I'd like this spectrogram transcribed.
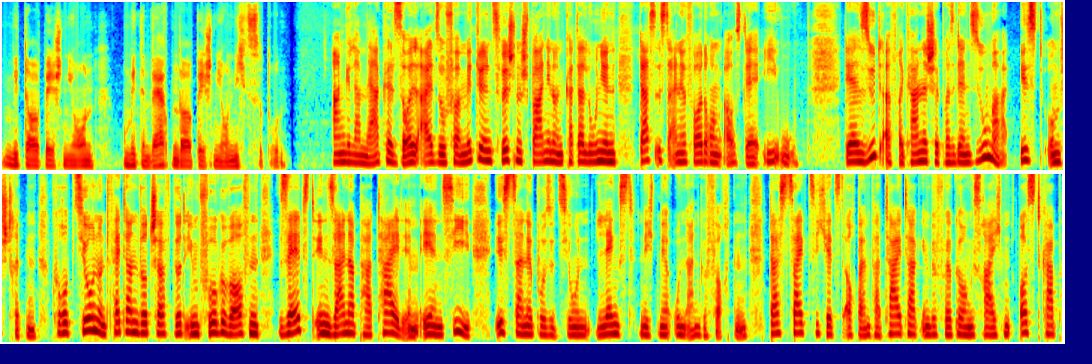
mit der Europäischen Union und mit den Werten der Europäischen Union nichts zu tun. Angela Merkel soll also vermitteln zwischen Spanien und Katalonien. Das ist eine Forderung aus der EU. Der südafrikanische Präsident Zuma ist umstritten. Korruption und Vetternwirtschaft wird ihm vorgeworfen. Selbst in seiner Partei, dem ANC, ist seine Position längst nicht mehr unangefochten. Das zeigt sich jetzt auch beim Parteitag im bevölkerungsreichen Ostkap.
